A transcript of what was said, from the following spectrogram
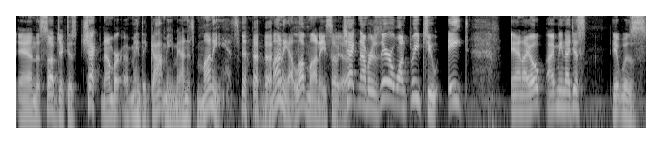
and the subject is check number. I mean, they got me, man. It's money. It's money. I love money. So check number zero one three two eight, and I op- I mean, I just it was.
